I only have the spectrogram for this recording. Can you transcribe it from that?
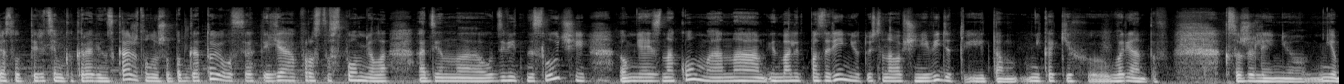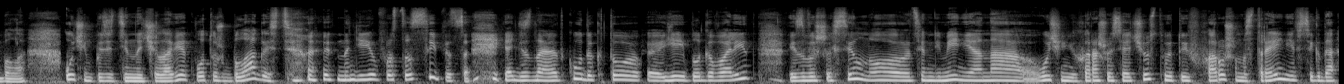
Сейчас вот перед тем, как Равин скажет, он уже подготовился. Я просто вспомнила один э, удивительный случай. У меня есть знакомая, она инвалид по зрению, то есть она вообще не видит, и там никаких э, вариантов, к сожалению, не было. Очень позитивный человек. Вот уж благость на нее просто сыпется. Я не знаю, откуда, кто э, ей благоволит из высших сил, но тем не менее она очень хорошо себя чувствует и в хорошем настроении всегда.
